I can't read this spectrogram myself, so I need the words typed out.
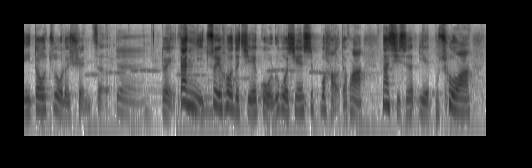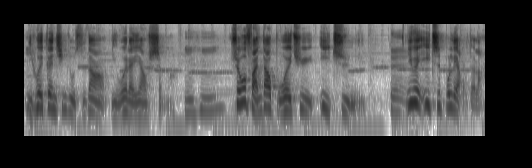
你都做了选择，对，对。但你最后的结果，如果先是不好的话，那其实也不错啊，你会更清楚知道你未来要什么。嗯哼。所以我反倒不会去抑制你，对，因为抑制不了的啦。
